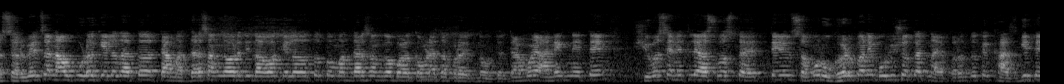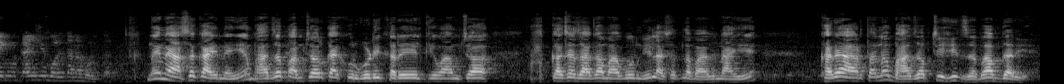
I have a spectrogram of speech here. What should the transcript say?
सर्वेचं नाव पुढे केलं जातं त्या मतदारसंघावरती दावा केला जातो तो मतदारसंघ बळकवण्याचा प्रयत्न होतो. त्यामुळे अनेक नेते शिवसेनेतले अस्वस्थ आहेत ते समोर उघडपणे बोलू शकत नाही परंतु ते खासगीत एकमेकांशी बोलताना बोलतात. नाही नाही असं काही नाहीये. भाजप आमच्यावर काय कुरघोडी करेल किंवा आमच्या हक्काच्या जागा मागून घेईल अशातला भाग नाहीये. खऱ्या अर्थानं भाजपची ही जबाबदारी आहे.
